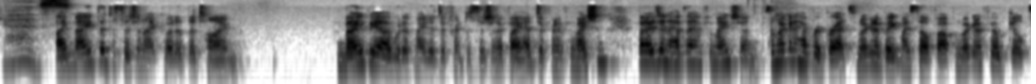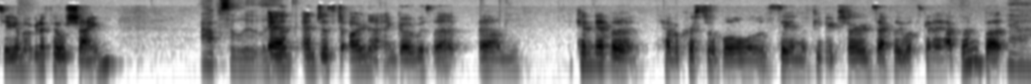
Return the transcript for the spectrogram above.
yes, I made the decision I could at the time. Maybe I would have made a different decision if I had different information, but I didn't have that information. So I'm not going to have regrets. I'm not going to beat myself up. I'm not going to feel guilty. I'm not going to feel shame. absolutely. And and just own it and go with it. Um, you can never have a crystal ball or see in the future exactly what's going to happen, but yeah.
